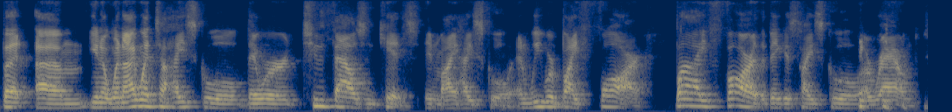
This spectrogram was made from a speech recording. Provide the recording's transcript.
But um, you know when i went to high school there were 2000 kids in my high school and we were by far by far the biggest high school around.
